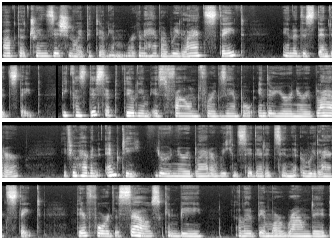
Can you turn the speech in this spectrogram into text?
of the transitional epithelium. We're going to have a relaxed state and a distended state. Because this epithelium is found, for example, in the urinary bladder, if you have an empty urinary bladder, we can say that it's in a relaxed state. Therefore, the cells can be a little bit more rounded,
